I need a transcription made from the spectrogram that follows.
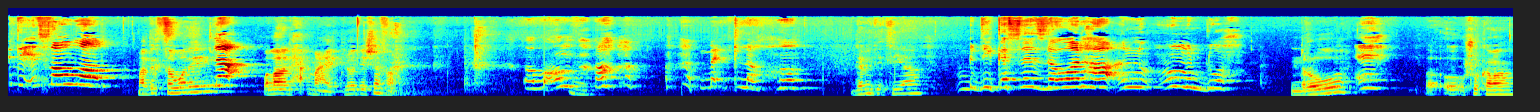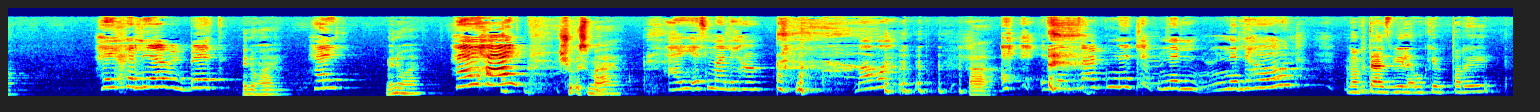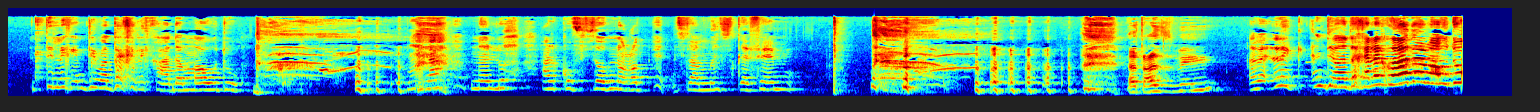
بدي اتصور ما بدك تصوري؟ لا. والله الحق معك كلوديا شفا بابا مثلها قبل تقتليها بدي كسر زوارها إنه قوم نروح نروح إيه وشو كمان؟ هي خليها بالبيت. منو هاي؟ هي منو هاي؟ هي هي شو اسمها هاي؟ هي اسمها ليهان. بابا. آه. إيه، إذا من ال- من الهون ما بتعذبي لابوك بالطريق؟ قلت لك انت ما دخلك هذا الموضوع نروح على الكوفي ونقعد نسمي سكاشين لا تعذبي أنا قلت لك انت ما دخلك هذا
